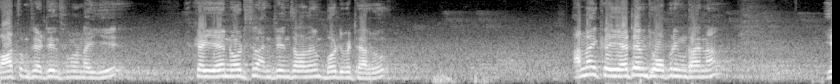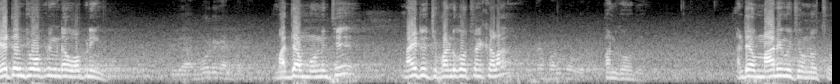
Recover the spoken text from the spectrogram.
బాత్రూమ్ సెట్టింగ్స్ ఉన్నాయి. ఇక ఏ నోటీసులు అందించాలని బోర్డు పెట్టారు. అన్న ఇక్కడ ఏ టైంకి ఓపెనింగ్ ఉంటాయన్న ఏ టైంకి ఓపెనింగ్ ఉంటాయి ఓపెనింగ్ మధ్యాహ్నం మూడు నుంచి నైట్ వచ్చి పండుకోవచ్చు ఇక్కడ? పండుకోవద్దు అంటే మార్నింగ్ వచ్చి ఉండొచ్చు.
